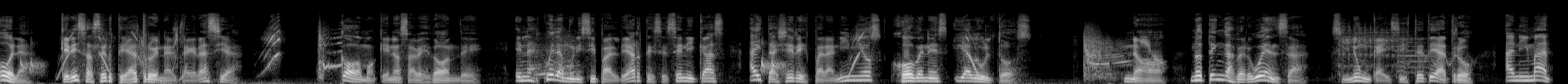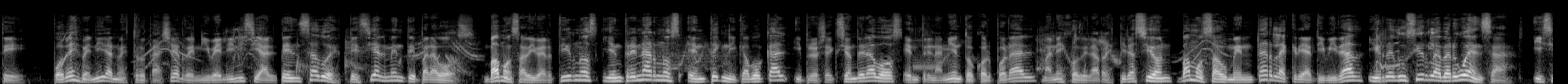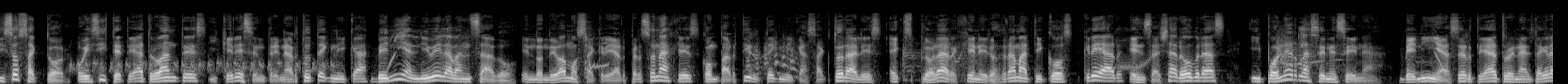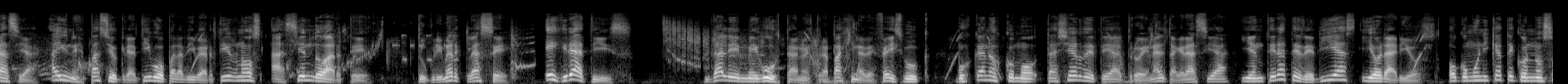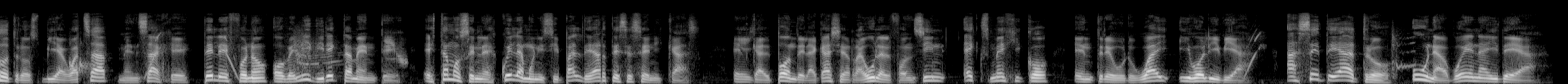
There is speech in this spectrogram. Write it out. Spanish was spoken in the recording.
Hola, ¿querés hacer teatro en Altagracia? ¿Cómo que no sabes dónde? En la Escuela Municipal de Artes Escénicas hay talleres para niños, jóvenes y adultos. No, no tengas vergüenza. Si nunca hiciste teatro, animate podés venir a nuestro taller de nivel inicial pensado especialmente para vos. Vamos a divertirnos y entrenarnos en técnica vocal y proyección de la voz, entrenamiento corporal, manejo de la respiración. Vamos a aumentar la creatividad y reducir la vergüenza. Y si sos actor o hiciste teatro antes y querés entrenar tu técnica, vení al nivel avanzado, en donde vamos a crear personajes, compartir técnicas actorales, explorar géneros dramáticos, crear, ensayar obras y ponerlas en escena. Vení a hacer teatro en Altagracia. Hay un espacio creativo para divertirnos haciendo arte. Tu primer clase es gratis. Dale me gusta a nuestra página de Facebook, búscanos como Taller de Teatro en Altagracia y entérate de días y horarios. O comunícate con nosotros vía WhatsApp, mensaje, teléfono o vení directamente. Estamos en la Escuela Municipal de Artes Escénicas, el galpón de la calle Raúl Alfonsín, ex México, entre Uruguay y Bolivia. Hace teatro, una buena idea.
